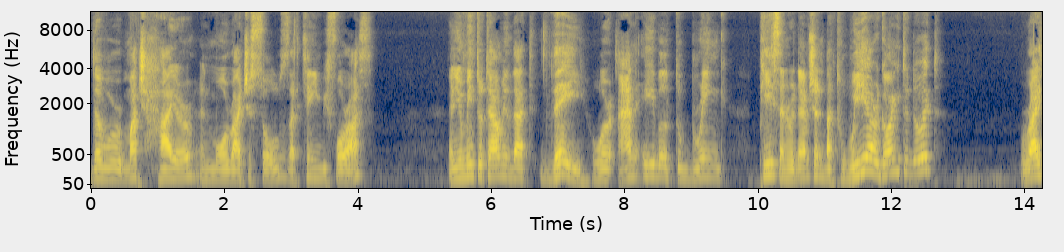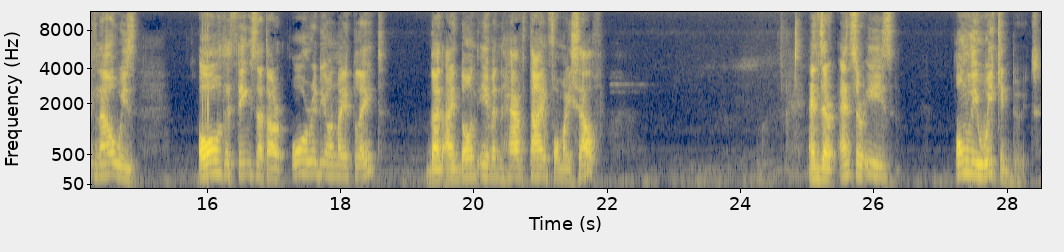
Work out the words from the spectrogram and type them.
there were much higher and more righteous souls that came before us and you mean to tell me that they were unable to bring peace and redemption, but we are going to do it right now with all the things that are already on my plate that I don't even have time for myself? And their answer is only we can do it.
